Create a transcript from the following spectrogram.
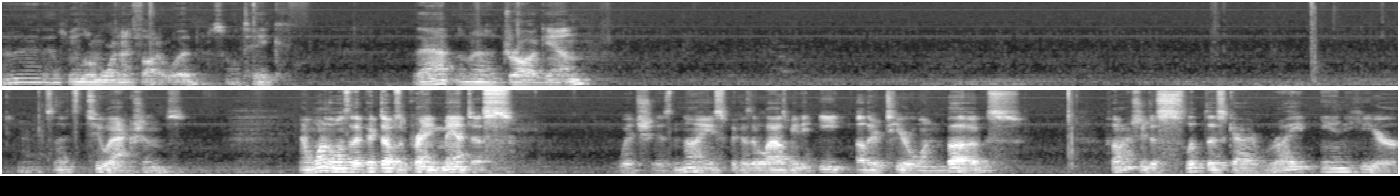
uh, that helps me a little more than I thought it would, so I'll take that. I'm going to draw again. Alright, So that's two actions. Now one of the ones that I picked up is a praying mantis, which is nice because it allows me to eat other tier 1 bugs. So I'm actually just slip this guy right in here.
